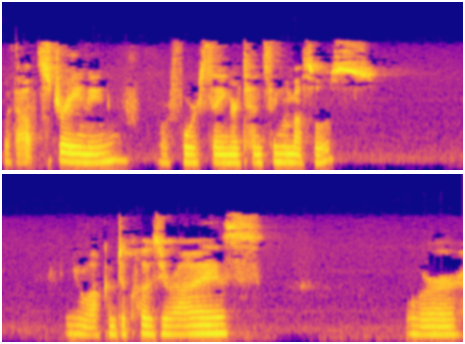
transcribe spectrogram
without straining or forcing or tensing the muscles. You're welcome to close your eyes or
